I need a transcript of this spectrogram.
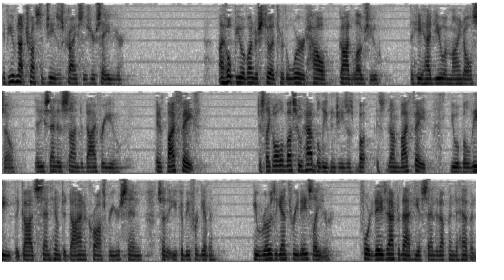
If you've not trusted Jesus Christ as your Savior, I hope you have understood through the Word how God loves you, that He had you in mind also, that He sent His Son to die for you. And if by faith, just like all of us who have believed in Jesus, but it's done by faith, you will believe that God sent Him to die on a cross for your sin so that you could be forgiven. He rose again three days later. Forty days after that, he ascended up into heaven,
